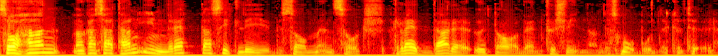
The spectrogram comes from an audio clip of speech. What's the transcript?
Så han, man kan säga att han inrättar sitt liv som en sorts räddare utav en försvinnande småbondekultur.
